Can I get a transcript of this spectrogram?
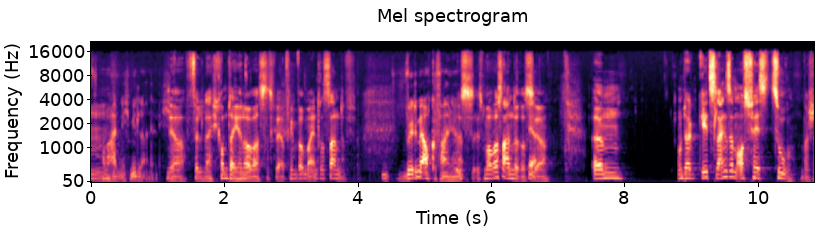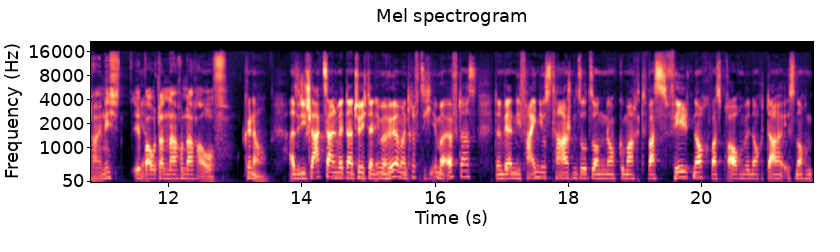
aber halt nicht mittelalterlich. Ja, vielleicht kommt da hier noch was. Das wäre auf jeden Fall mal interessant. Würde mir auch gefallen, ja. Das ist mal was anderes, ja. Ja. Ähm, und da geht es langsam aufs Fest zu, wahrscheinlich. Ihr Ja. baut dann nach und nach auf. Genau. Also die Schlagzahlen werden natürlich dann immer höher, man trifft sich immer öfters. Dann werden die Feinjustagen sozusagen noch gemacht. Was fehlt noch? Was brauchen wir noch? Da ist noch, ein,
